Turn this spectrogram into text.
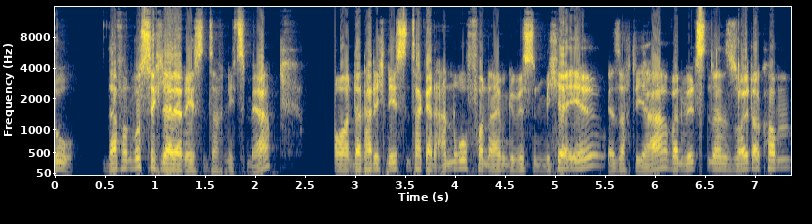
So, davon wusste ich leider nächsten Tag nichts mehr. Und dann hatte ich nächsten Tag einen Anruf von einem gewissen Michael. Er sagte, ja, wann willst du denn dann Solter kommen,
